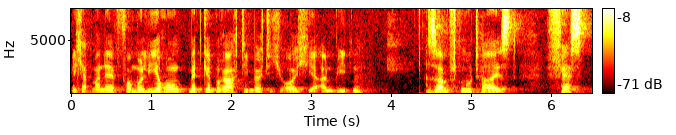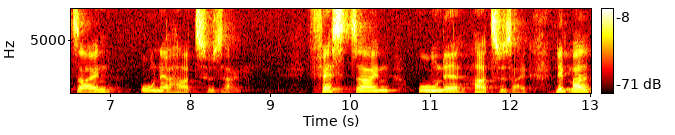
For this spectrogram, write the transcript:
Ich habe mal eine Formulierung mitgebracht, die möchte ich euch hier anbieten. Sanftmut heißt fest sein, ohne hart zu sein. Fest sein, ohne hart zu sein. Nehmt mal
